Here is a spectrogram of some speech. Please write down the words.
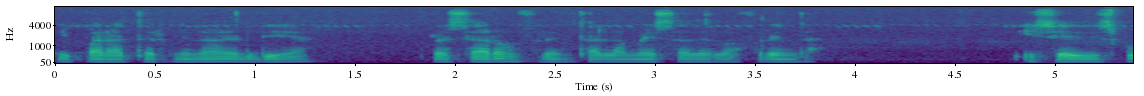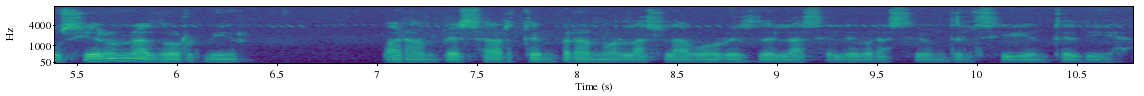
y para terminar el día rezaron frente a la mesa de la ofrenda y se dispusieron a dormir para empezar temprano las labores de la celebración del siguiente día.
